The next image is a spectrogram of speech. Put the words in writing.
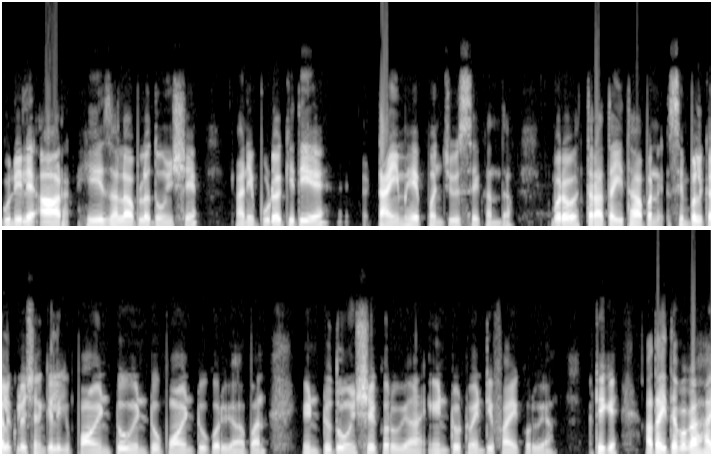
गुणिले आर हे झालं आपलं दोनशे. आणि पुढं किती आहे? टाइम हे पंचवीस सेकंद. बरोबर? तर आता इथं आपण सिंपल कॅल्क्युलेशन केली की point two into point two करूया आपण. इंटू दोनशे करूया. इंटू ट्वेंटी फाय करूया. ठीक आहे? आता इथे बघा हा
